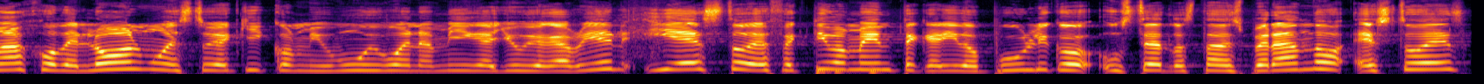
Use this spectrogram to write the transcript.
Majo del Olmo, estoy aquí con mi muy buena amiga Lluvia Gabriel y esto efectivamente, querido público, usted lo estaba esperando, esto es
